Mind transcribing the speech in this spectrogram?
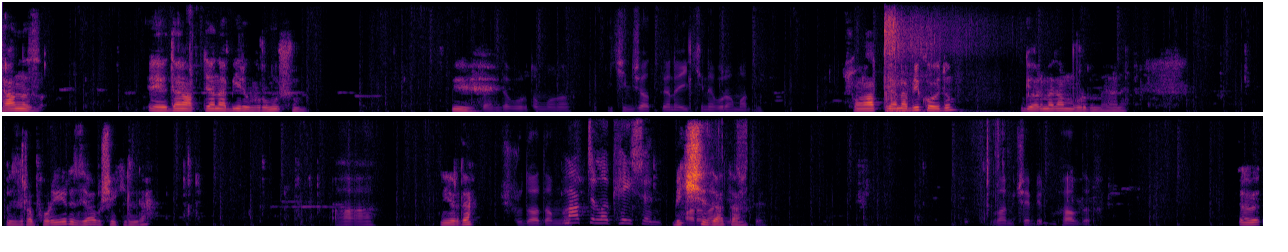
Yalnız evden atlayana bir vurmuşum. Üf. Ben de vurdum ona. İkinci atlayana ilkine vuramadım. Son atlayana bir koydum. Görmeden vurdum yani. Biz raporu yeriz ya bu şekilde. Aha, aha. Nerede? Şurada adamlar. Marked a location. Bir kişi Aralar zaten. geçti. Ulan 3'e 1 mi kaldık? Evet.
